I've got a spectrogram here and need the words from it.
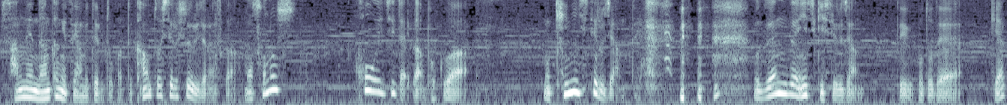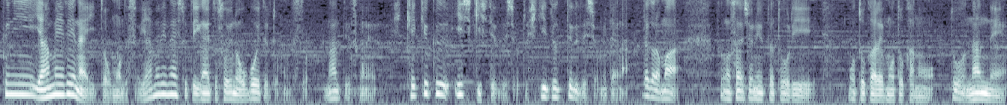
3年何ヶ月辞めてるとかってカウントしてる人いるじゃないですか。もうその行為自体が僕はもう気にしてるじゃんって もう全然意識してるじゃんっていうことで逆にやめれないと思うんですよ。やめれない人って意外とそういうのを覚えてると思うんですよ。なんていうんですかね。結局意識してるでしょと、引きずってるでしょみたいな。だからまあ、その最初に言った通り、元彼元カノと何年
